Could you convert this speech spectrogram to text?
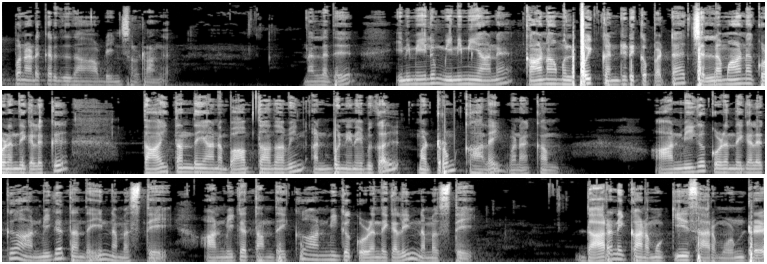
இப்போ நடக்கிறது தான் அப்படின்னு சொல்கிறாங்க நல்லது. இனிமேலும் இனிமையான காணாமல் போய் கண்டெடுக்கப்பட்ட செல்லமான குழந்தைகளுக்கு தாய் தந்தையான பாப் தாதாவின் அன்பு நினைவுகள் மற்றும் காலை வணக்கம். ஆன்மீக குழந்தைகளுக்கு ஆன்மீக தந்தையின் நமஸ்தே. ஆன்மீக தந்தைக்கு ஆன்மீக குழந்தைகளின் நமஸ்தே. தாரணைக்கான முக்கிய சாரம் ஒன்று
